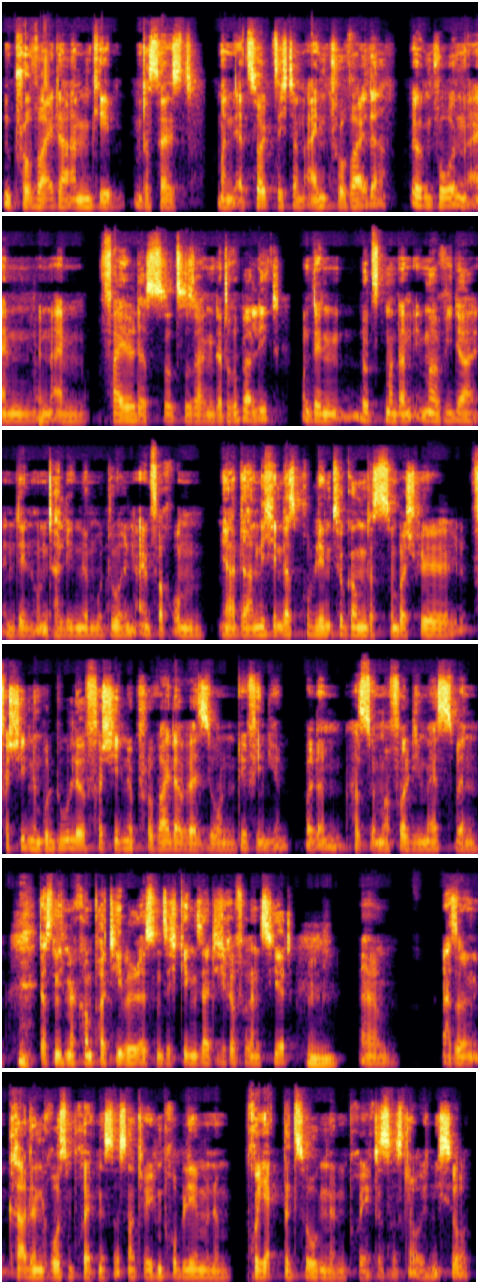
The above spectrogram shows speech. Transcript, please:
einen Provider angeben. Und das heißt, man erzeugt sich dann einen Provider irgendwo in einem, in einem File, das sozusagen da drüber liegt. Und den nutzt man dann immer wieder in den unterliegenden Modulen, einfach um ja da nicht in das Problem zu kommen, dass zum Beispiel verschiedene Module verschiedene Provider-Versionen definieren. Weil dann hast du immer voll die Mess, wenn das nicht mehr kompatibel ist und sich gegenseitig referenziert. Mhm. Ähm, also gerade in großen Projekten ist das natürlich ein Problem. In einem projektbezogenen Projekt ist das, glaube ich, nicht so,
